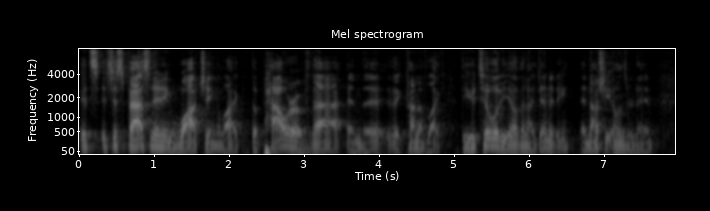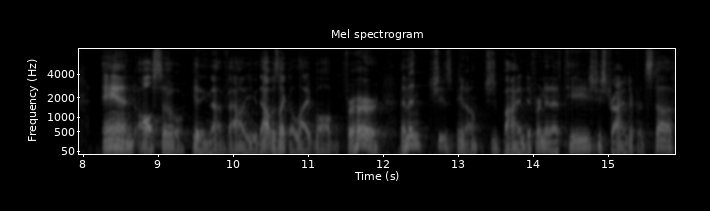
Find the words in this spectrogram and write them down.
it's it's just fascinating watching like the power of that and the, the kind of like the utility of an identity. And now she owns her name and also getting that value. That was like a light bulb for her. And then she's, you know, she's buying different NFTs, she's trying different stuff,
